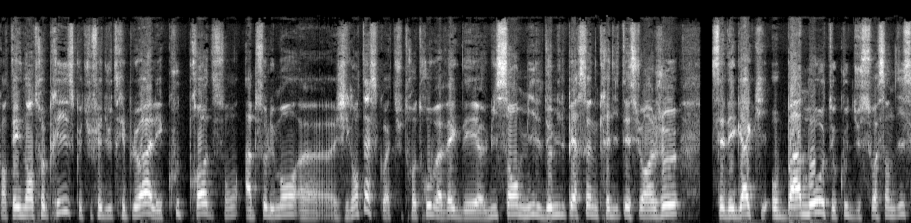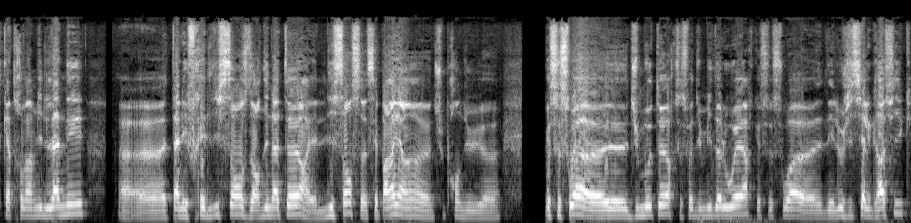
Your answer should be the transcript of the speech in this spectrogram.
quand t'es une entreprise, que tu fais du triple A, les coûts de prod sont absolument euh, gigantesques. Tu te retrouves avec des euh, 800, 1000, 2000 personnes créditées sur un jeu. C'est des gars qui, au bas mot, te coûtent du 70, 80 000 l'année. Euh, T'as les frais de licence d'ordinateur. Et licence, c'est pas rien. hein. Tu prends du... euh, que ce soit du moteur, que ce soit du middleware, que ce soit des logiciels graphiques,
